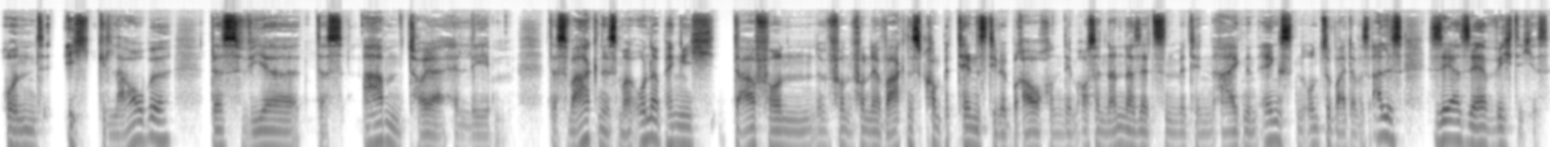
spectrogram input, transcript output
Und ich glaube, dass wir das Abenteuer erleben, das Wagnis mal unabhängig davon, von, von der Wagniskompetenz, die wir brauchen, dem Auseinandersetzen mit den eigenen Ängsten und so weiter, was alles sehr, sehr wichtig ist,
